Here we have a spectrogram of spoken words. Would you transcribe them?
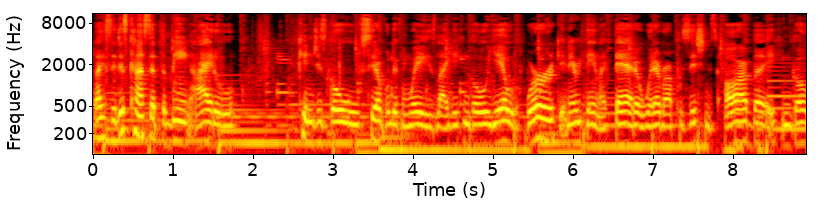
like I said, this concept of being idle can just go several different ways. Like it can go, yeah, with work and everything like that, or whatever our positions are, but it can go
